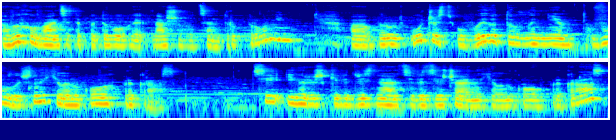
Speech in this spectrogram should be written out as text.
вихованці та педагоги нашого центру Промінь беруть участь у виготовленні вуличних ялинкових прикрас. Ці іграшки відрізняються від звичайних ялинкових прикрас,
